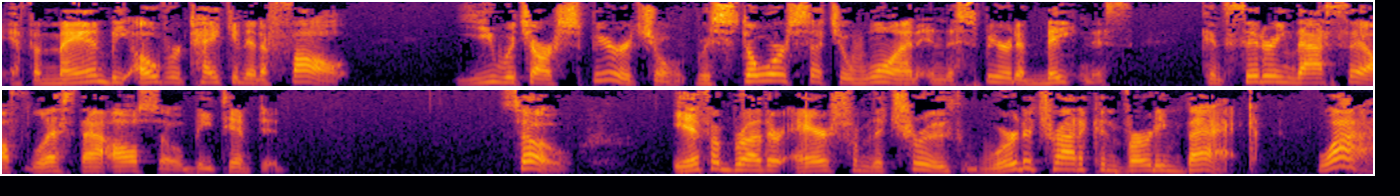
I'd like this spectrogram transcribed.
if a man be overtaken in a fault, ye which are spiritual, restore such a one in the spirit of meekness, considering thyself, lest thou also be tempted. So, if a brother errs from the truth, we're to try to convert him back. Why?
